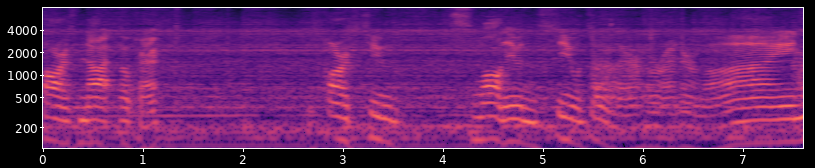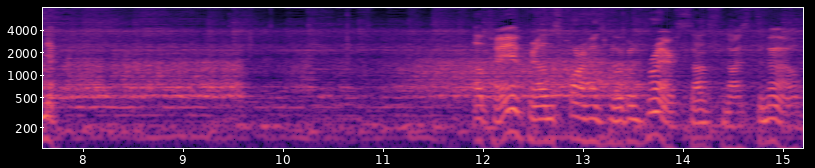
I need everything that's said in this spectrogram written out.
Car is not okay. This car is too small to even see what's over there. Alright, never mind. Okay, apparently this car has broken brakes. That's nice to know.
